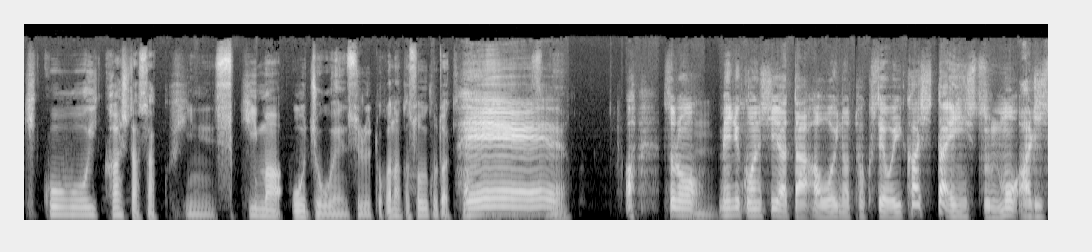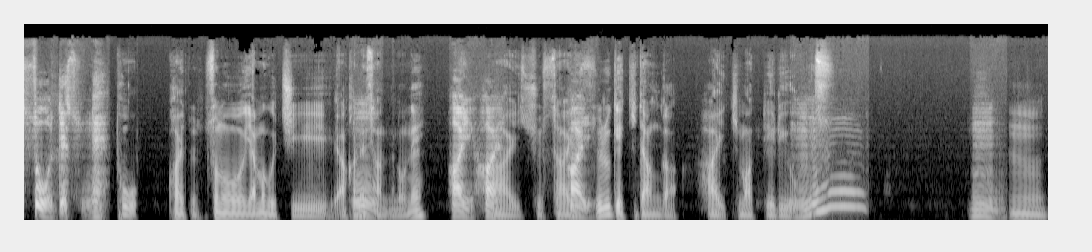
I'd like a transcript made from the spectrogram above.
気候を生かした作品、隙間を上演するとか、なんかそういうことは決まってるんですねその、うんメニコンシアター葵の特性を生かした演出もありそうですね。書いてその山口茜さんのね、はいはい、はい。主催する劇団が、はい、決まっているよううです。うん。うん。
